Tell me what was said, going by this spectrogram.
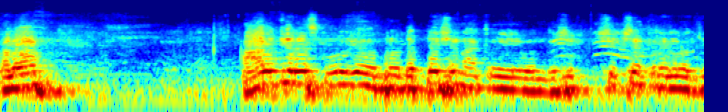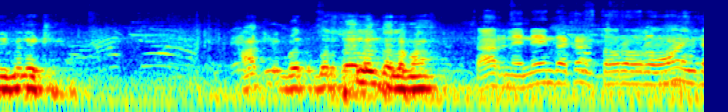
ಹಲೋ ಆಲ್ಕೆರೆ ಸ್ಕೂಲ್ಗೆ ಒಬ್ರು ಡೆಪ್ಟೇಷನ್ ಹಾಕ್ರಿ ಒಂದು ಶಿಕ್- ಶಿಕ್ಷಕರಿಗೆ ಒಂದು ಇಮಿಡಿಯೇಟ್ಲಿ ಹಾಕಿ ಬರ್- ಬರ್ತಾ ಇಲ್ಲ ಅಂತಲ್ಲಮ್ಮ? ಸರ್ ನಿನ್ನೆಯಿಂದ ಕಳಿಸ್ತವ್ರು ಅವರು. ಈಗ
